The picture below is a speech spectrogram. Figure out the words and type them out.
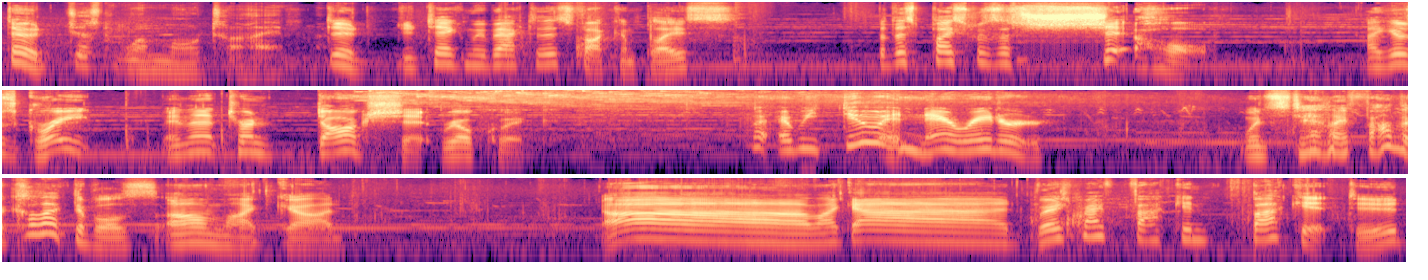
Dude, Just one more time. dude, you take me back to this fucking place. But this place was a shithole. Like, it was great, and then it turned dog shit real quick. What are we doing, narrator? When Stanley found the collectibles. Oh my god. Ah, my god. Where's my fucking bucket, dude?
